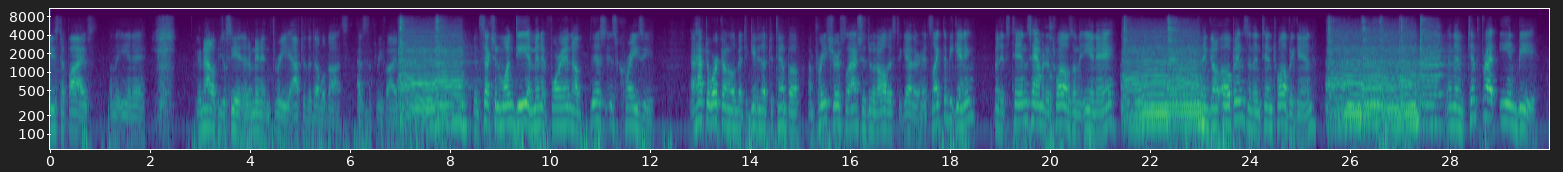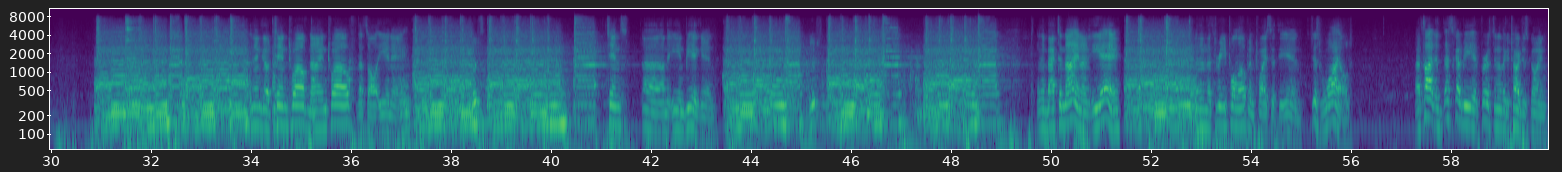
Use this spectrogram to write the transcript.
Threes to fives on the E and A. And now you'll see it at a minute and three after the double dots. That's the three five. Then section one D, a minute four in. Now this is crazy. I have to work on a little bit to get it up to tempo. I'm pretty sure Slash is doing all this together. It's like the beginning, but it's tens hammered to twelves on the E and A. Then go opens and then 10 12 again. And then 10th fret E and B. And then go 10 12 9 12. That's all E and A. Oops. 10s uh, on the E and B again. Oops. And then back to 9 on EA. And then the 3 pull open twice at the end. Just wild. I thought that's got to be at first another guitar just going.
